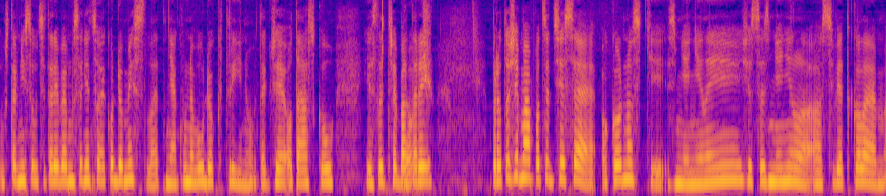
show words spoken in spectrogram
ústavní soudci tady bude muset něco jako domyslet, nějakou novou doktrínu. Takže je otázkou, jestli třeba Proč? tady Protože má pocit, že se okolnosti změnily, že se změnil svět kolem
